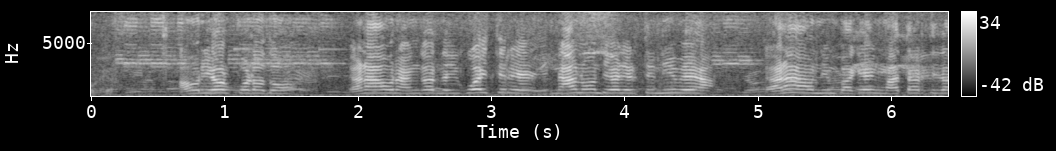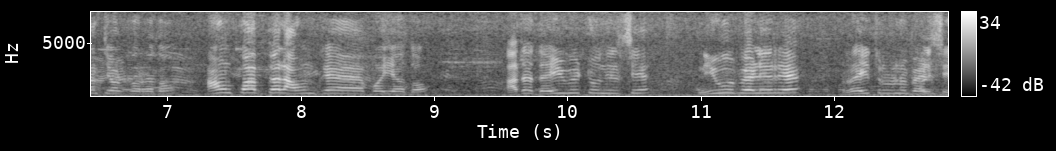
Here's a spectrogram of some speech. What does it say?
ಓಕೆ ಅವ್ರು ಹೇಳ್ಕೊಡೋದು ಅಣ್ಣ ಅವ್ರು ಹಂಗಂದ್ರೆ ಈಗ ಹೋಯ್ತೀರಿ. ಈಗ ನಾನು ಒಂದು ಹೇಳಿರ್ತೀನಿ ನೀವೇ. ಅಣ್ಣ ಅವ್ನು ನಿಮ್ಮ ಬಗ್ಗೆ ಹೆಂಗೆ ಮಾತಾಡ್ತೀರ ಅಂತ ಹೇಳ್ಕೊರೋದು ಅವ್ನ ಕೋಪದಲ್ಲಿ ಅವ್ನಿಗೆ ಬೈಯೋದು ಅದ ದಯವಿಟ್ಟು ನಿಲ್ಲಿಸಿ ನೀವು ಬೆಳೀರಿ. ರೈತರು ಬೆಳೆಸಿ,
